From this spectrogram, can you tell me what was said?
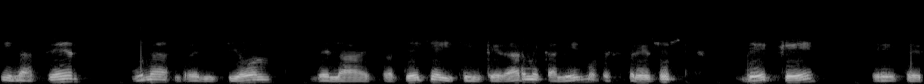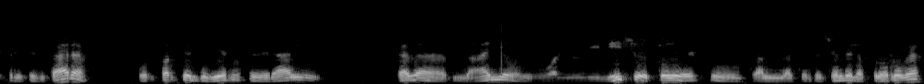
sin hacer una revisión de la estrategia y sin quedar mecanismos expresos de que eh, se presentara por parte del gobierno federal cada año o al inicio de todo esto, a la concesión de la prórroga,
